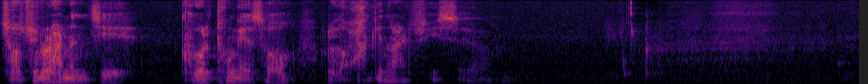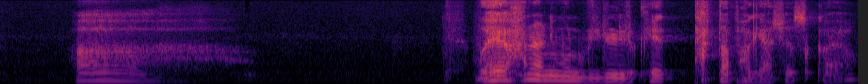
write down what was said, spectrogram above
저주를 하는지 그걸 통해서 우리가 확인을 할수 있어요. 아, 왜 하나님은 우리를 이렇게 답답하게 하셨을까요?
